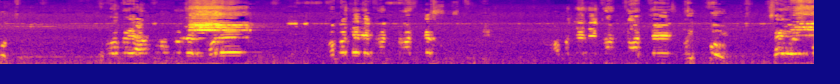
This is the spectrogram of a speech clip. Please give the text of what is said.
তবে আক্রমণের ফলে আমাদের এখানকার আমাদের এখানকার ঐক্য, সেই ঐক্য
